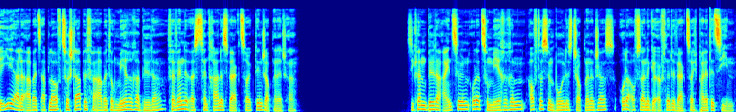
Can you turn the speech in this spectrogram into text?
Der ideale Arbeitsablauf zur Stapelverarbeitung mehrerer Bilder verwendet als zentrales Werkzeug den Jobmanager. Sie können Bilder einzeln oder zu mehreren auf das Symbol des Jobmanagers oder auf seine geöffnete Werkzeugpalette ziehen.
